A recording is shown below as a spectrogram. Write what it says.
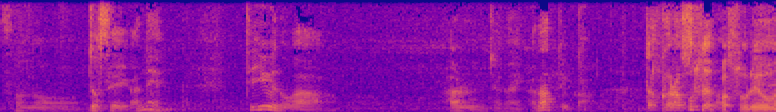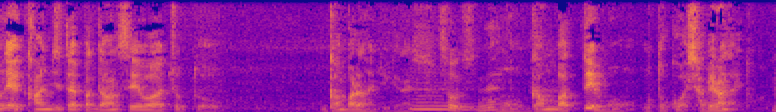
その女性がね、っていうのがあるんじゃないかなっていうかだからこそやっぱそれをね感じたやっぱ男性はちょっと頑張らないといけないです、うん。そうですね。もう頑張ってもう男は喋らないと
